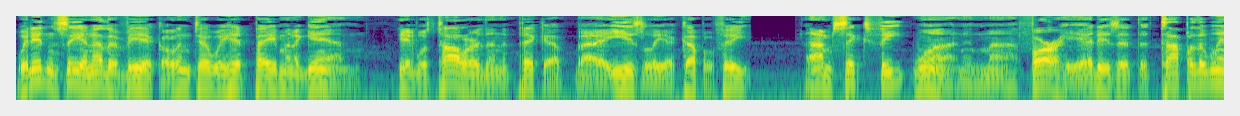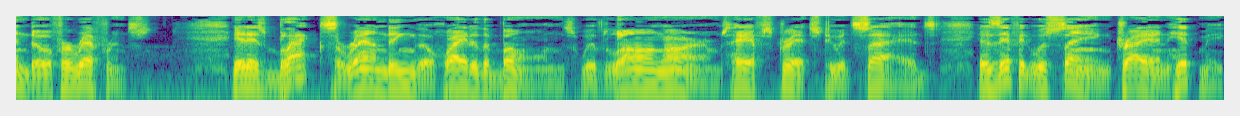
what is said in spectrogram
We didn't see another vehicle until we hit pavement again. It was taller than the pickup by easily a couple feet. I'm six feet one and my forehead is at the top of the window for reference. It is black surrounding the white of the bones, with long arms half stretched to its sides, as if it was saying, try and hit me.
